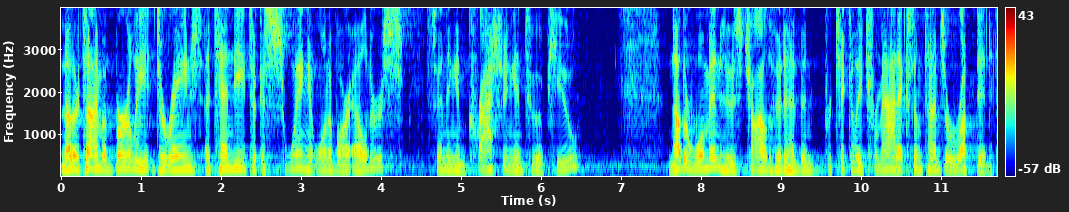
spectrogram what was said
Another time, a burly, deranged attendee took a swing at one of our elders, sending him crashing into a pew. Another woman whose childhood had been particularly traumatic sometimes erupted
